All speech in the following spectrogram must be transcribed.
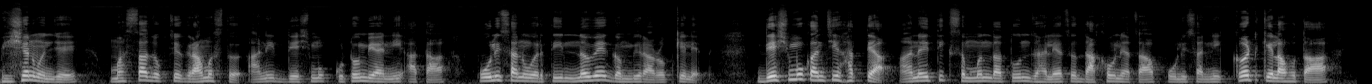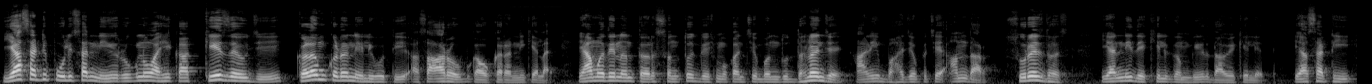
भीषण म्हणजे मस्साजोगचे ग्रामस्थ आणि देशमुख कुटुंबियांनी आता पोलिसांवरती नवे गंभीर आरोप केलेत. देशमुखांची हत्या अनैतिक संबंधातून झाल्याचं दाखवण्याचा पोलिसांनी कट केला होता. यासाठी पोलिसांनी रुग्णवाहिका केजऐवजी कळमकडे नेली होती असा आरोप गावकऱ्यांनी केलाय. यामध्ये नंतर संतोष देशमुखांचे बंधू धनंजय आणि भाजपचे आमदार सुरेश धस यांनी देखील गंभीर दावे केलेत. यासाठी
